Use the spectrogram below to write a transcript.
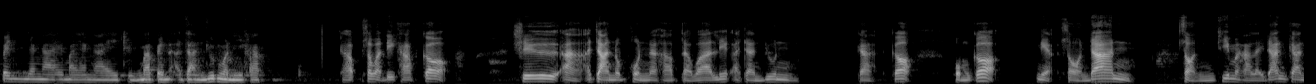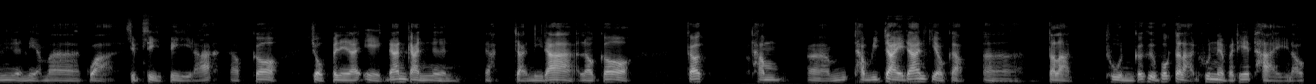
เป็นยังไงมายังไงถึงมาเป็นอาจารย์ยุ่นวันนี้ครับ ครับ สวัสดีครับก็ชื่ออ่าอาจารย์นพพลนะครับ แต่ว่าเรียกอาจารย์ยุ่นก็ก็ผมก็เนี่ยสอนด้านสอนที่มหาลัยด้านการเงินเนี่ยมากว่า 14 ปีแล้วครับ ก็จบเป็นเอกด้านการเงินจากนีด้าแล้วก็ก็ทำ ทำวิจัยด้านเกี่ยวกับตลาดทุนก็คือพวกตลาดหุ้นในประเทศไทย แล้ว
